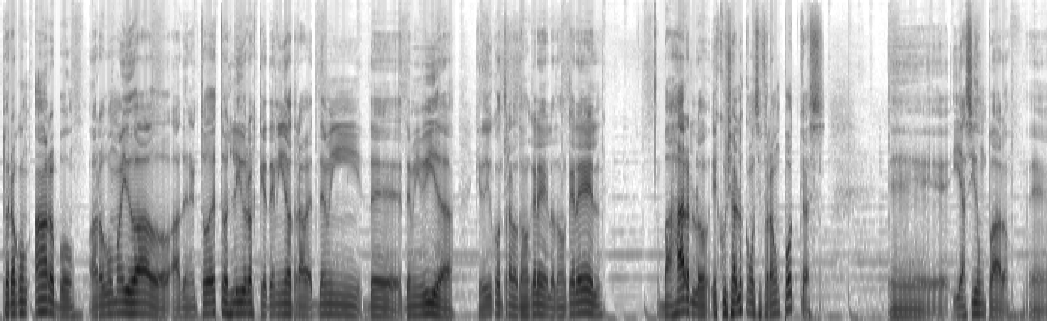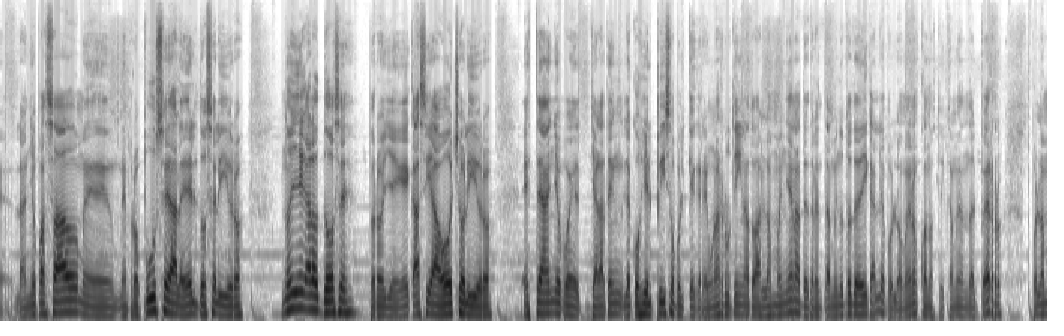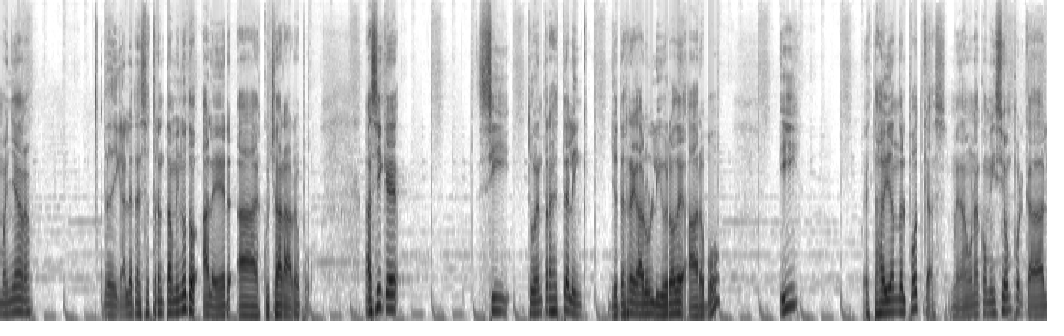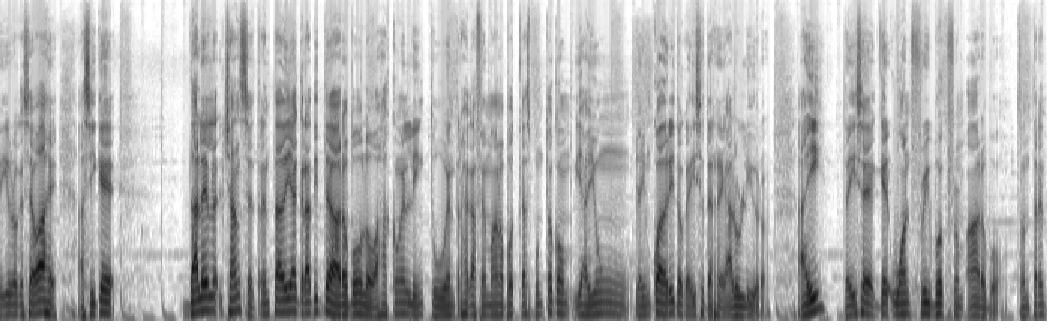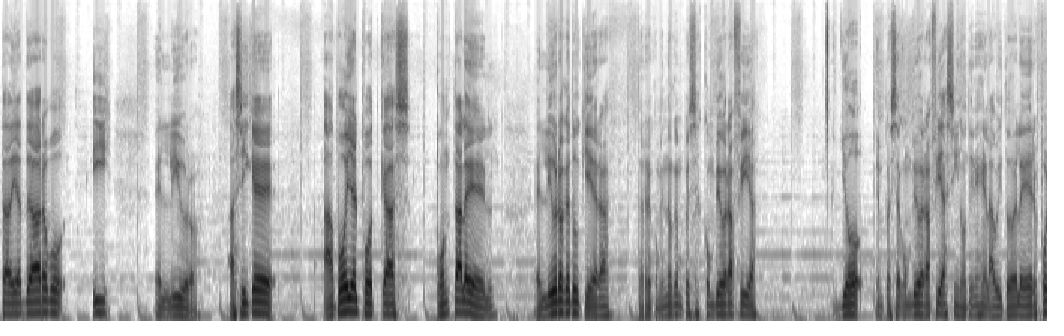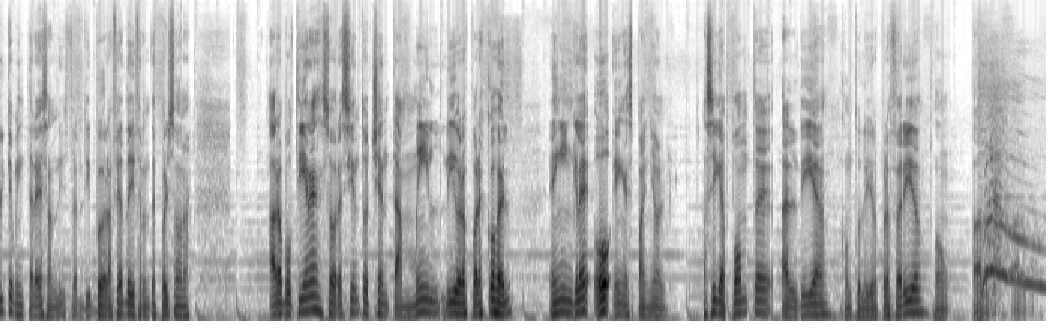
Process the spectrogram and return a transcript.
pero con Audible, Audible me ha ayudado a tener todos estos libros que he tenido a través de mi, de, mi vida, que digo contra, lo tengo que leer, lo tengo que leer, bajarlo y escucharlo como si fuera un podcast. Eh, y ha sido un palo. Eh, el año pasado me, me propuse a leer 12 libros. No llegué a los 12, pero llegué casi a 8 libros. Este año, pues ya la le cogí el piso porque creé una rutina todas las mañanas de 30 minutos dedicarle, por lo menos cuando estoy caminando al perro por las mañanas, dedicarle esos 30 minutos a leer, a escuchar Audible. Así que, si tú entras a este link, yo te regalo un libro de Audible y estás ayudando el podcast. Me dan una comisión por cada libro que se baje. Así que Dale el chance, 30 días gratis de Audible, lo bajas con el link, tú entras a cafemanopodcast.com y hay un y hay un cuadrito que dice te regalo un libro. Ahí te dice get one free book from Audible. Son 30 días de Audible y el libro. Así que apoya el podcast, ponte a leer el libro que tú quieras. Te recomiendo que empieces con biografía. Yo empecé con biografía si no tienes el hábito de leer porque me interesan biografías de diferentes personas. Audible tiene sobre 180 mil libros por escoger en inglés o en español. Así que ponte al día con tus libros preferidos con Audible.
